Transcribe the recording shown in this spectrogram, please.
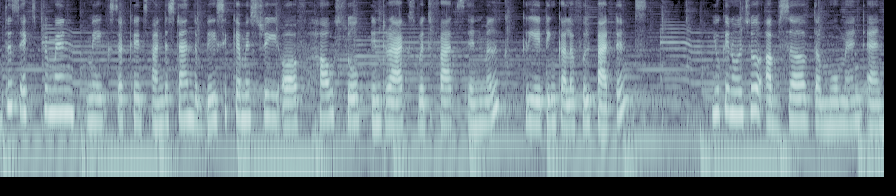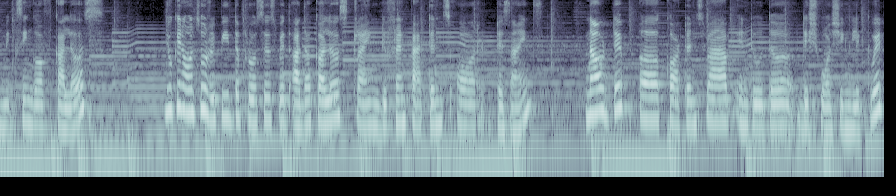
This experiment makes the kids understand the basic chemistry of how soap interacts with fats in milk, creating colorful patterns. You can also observe the movement and mixing of colors. You can also repeat the process with other colors, trying different patterns or designs. Now dip a cotton swab into the dishwashing liquid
